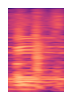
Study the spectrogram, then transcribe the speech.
baby.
